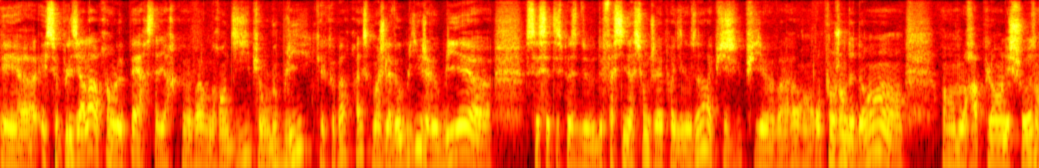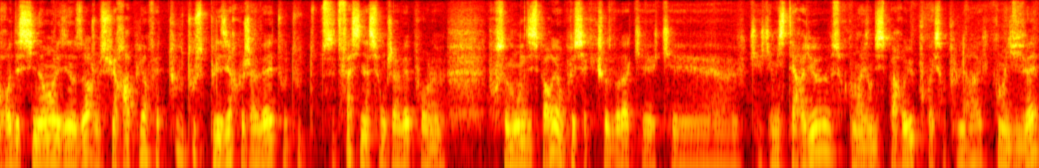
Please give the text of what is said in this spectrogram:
Et, euh, et ce plaisir-là, après, on le perd, c'est-à-dire que voilà, on grandit, puis on l'oublie quelque part presque. Moi, je l'avais oublié, j'avais oublié euh, cette espèce de, fascination que j'avais pour les dinosaures. Et puis, puis voilà, en replongeant dedans, en, me rappelant les choses, en redessinant les dinosaures, je me suis rappelé en fait tout, ce plaisir que j'avais, tout, toute cette fascination que j'avais pour le, ce monde disparu. En plus, il y a quelque chose voilà, qui, est, qui, est, qui, est, mystérieux sur comment ils ont disparu, pourquoi ils sont plus là, comment ils vivaient.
